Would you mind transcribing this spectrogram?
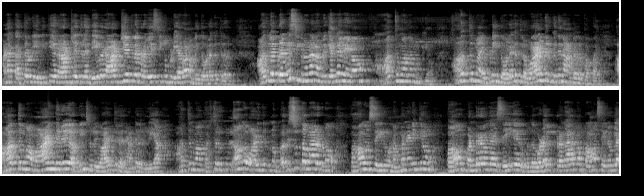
ஆனா கத்தருடைய நித்திய ராஜ்யத்துல தேவ ராஜ்யத்துல பிரவேசிக்க முடியாதான் நம்ம இந்த உலகத்துல அதுல பிரவேசிக்கணும்னா நம்மளுக்கு என்ன வேணும்? ஆத்மா தான் முக்கியம். ஆத்மா எப்படி இந்த உலகத்துல வாழ்ந்திருக்குதுன்னு ஆண்டவர் பார்ப்பார். ஆத்மா வாழ்ந்துரு அப்படின்னு சொல்லி வாழ்த்துறாரு ஆண்டவர் இல்லையா? ஆத்மா கர்த்தருக்குள்ளாக வாழ்ந்துருக்கணும் பரிசுத்தமா இருக்கணும். பாவம் செய்கிறோம் நம்ம நினைக்கிறோம். பாவம் பண்ணுறவங்க செய்ய இந்த உடல் பிரகாரமாக பாவம் செய்கிறவங்கள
